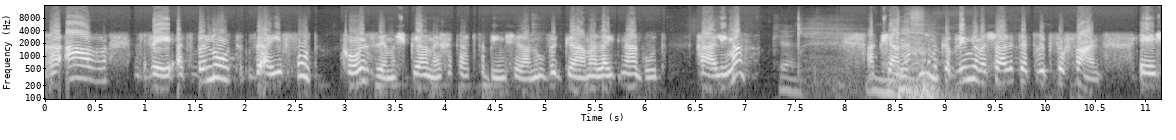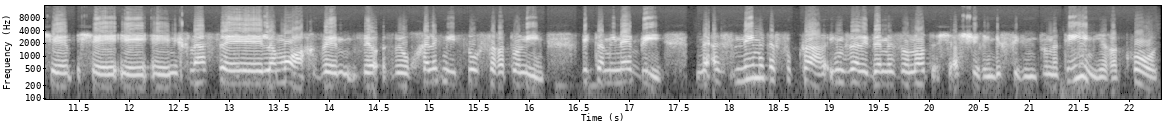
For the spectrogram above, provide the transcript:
רעב ועצבנות ועייפות. כל זה משפיע על מערכת העצבים שלנו וגם על ההתנהגות האלימה. כן. כשאנחנו מקבלים למשל את הטריפטופן, שנכנס אה, למוח והוא חלק מייצור סרטונין, ויטמיני B, מאזנים את הסוכר, אם זה על ידי מזונות עשירים בסיבים תזונתיים, ירקות,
